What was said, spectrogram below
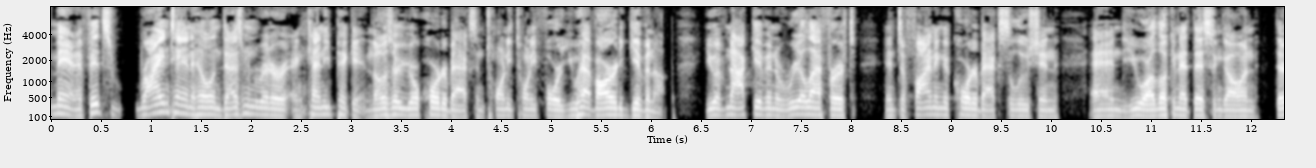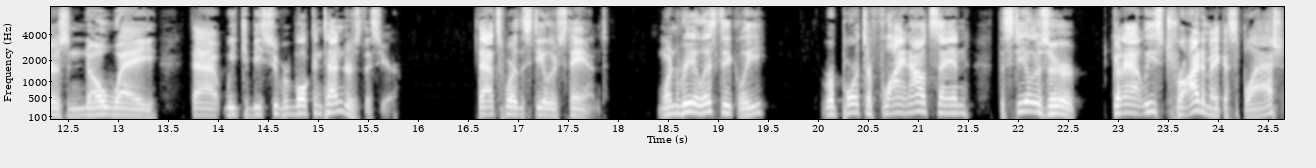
man, if it's Ryan Tannehill and Desmond Ridder and Kenny Pickett, and those are your quarterbacks in 2024, you have already given up. You have not given a real effort into finding a quarterback solution. And you are looking at this and going, there's no way that we could be Super Bowl contenders this year. That's where the Steelers stand. When realistically, reports are flying out saying the Steelers are going to at least try to make a splash.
